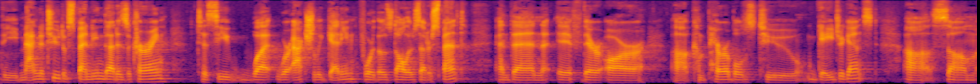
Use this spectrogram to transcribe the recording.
the magnitude of spending that is occurring, to see what we're actually getting for those dollars that are spent. And then if there are uh, comparables to gauge against, uh, some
